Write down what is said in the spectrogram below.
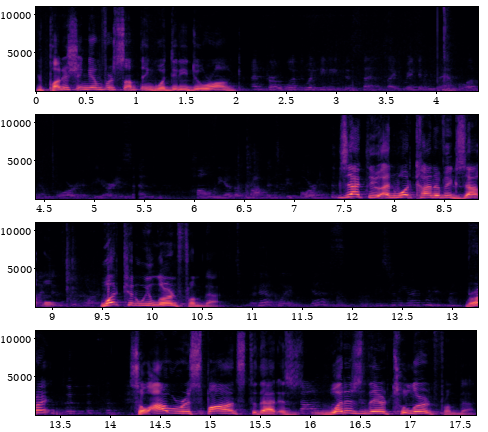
You're punishing him for something. What did he do wrong? And for what would he need to send, like make an example of him for, if he already sent how many other prophets before him? Exactly. And what kind of example? What can we learn from that? Exactly, yes, these are the arguments. Right? So our response to that is what is there to learn from that?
